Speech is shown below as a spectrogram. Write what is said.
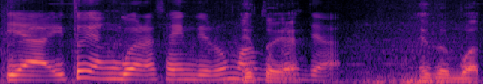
ya itu yang gua rasain di rumah Itu ya? bekerja. Itu buat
